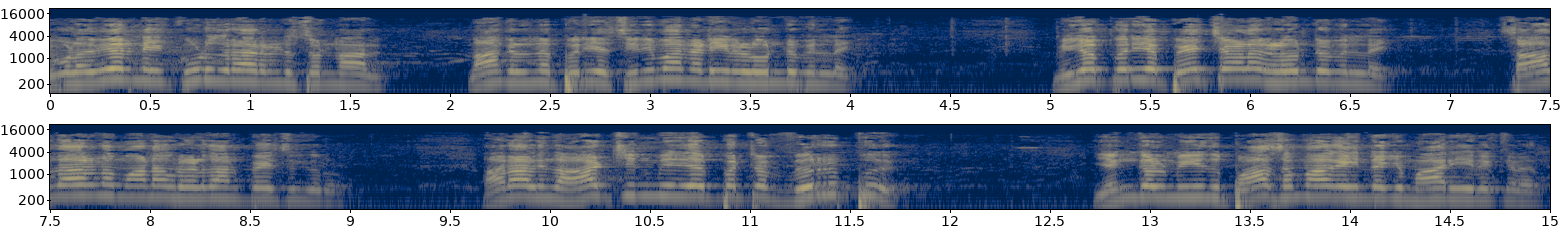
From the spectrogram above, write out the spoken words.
இவ்வளவு பேர் இன்னைக்கு கூடுகிறார் என்று சொன்னால் நாங்கள் என்ன பெரிய சினிமா நடிகர்கள் ஒன்றும் இல்லை மிகப்பெரிய பேச்சாளர்கள் ஒன்றும் இல்லை சாதாரணமானவர்கள் தான் பேசுகிறோம். ஆனால் இந்த ஆட்சியின் மீது ஏற்பட்ட வெறுப்பு எங்கள் மீது பாசமாக இன்றைக்கு மாறி இருக்கிறது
